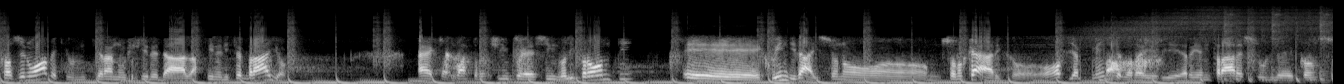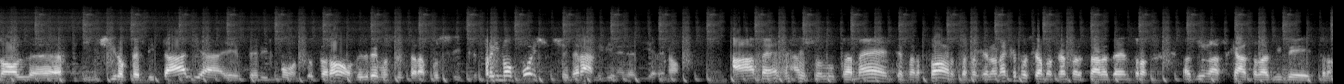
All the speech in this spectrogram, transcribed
cose nuove che inizieranno a uscire dalla fine di febbraio Ecco, 4-5 singoli pronti e quindi dai sono, sono carico. Ovviamente Bah. vorrei ri- rientrare sulle console eh, in giro per l'Italia e per il mondo, però vedremo se sarà possibile. Prima o poi succederà, mi viene da dire, no? Ah beh, assolutamente, per forza, perché non è che possiamo sempre stare dentro ad una scatola di vetro.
